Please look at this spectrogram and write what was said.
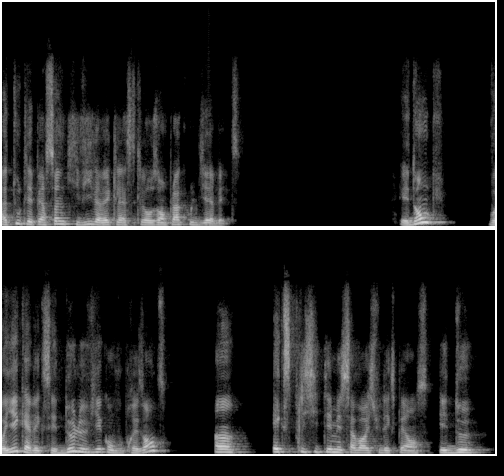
à toutes les personnes qui vivent avec la sclérose en plaques ou le diabète. Et donc, vous voyez qu'avec ces deux leviers qu'on vous présente, un, expliciter mes savoirs issus d'expérience, et deux,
